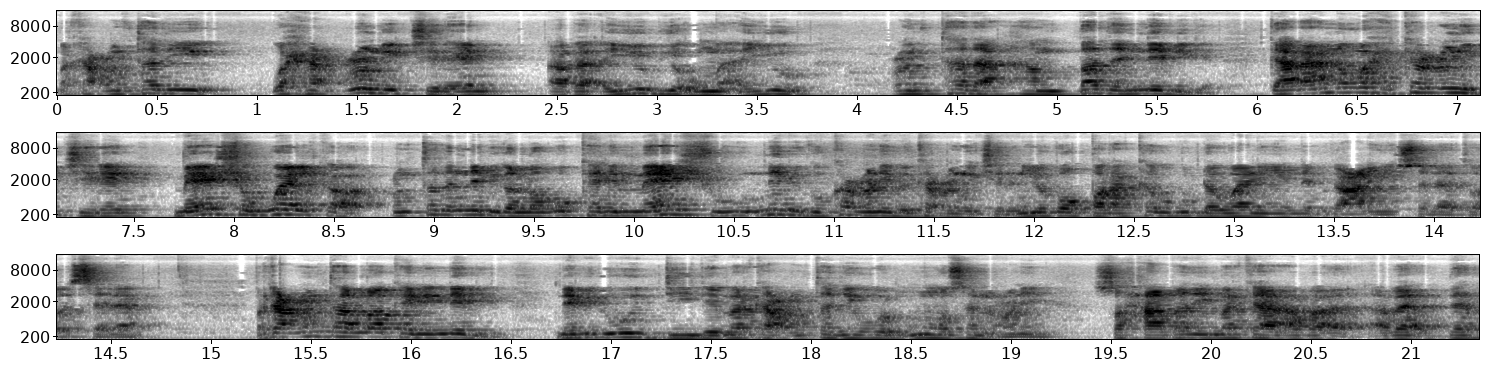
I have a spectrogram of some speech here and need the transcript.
Marka cuntadii waxay cuni jireen aba ayuub iyo ummu ayuub cuntada hambada nebiga. Gaar ahaana waxay ka cuni jireen meesha weelka cuntada nebiga loogu keenay meeshuu nebigu ka cunay bay ka cuni jireen iyagoo barako ugu dhawaanaya nebiga calayhi salaatu wasalaam marka cuntaa loo keenay nebiga nebigu wuu diiday markaa cuntadii muusan cunin saxaabadii markaa abadar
